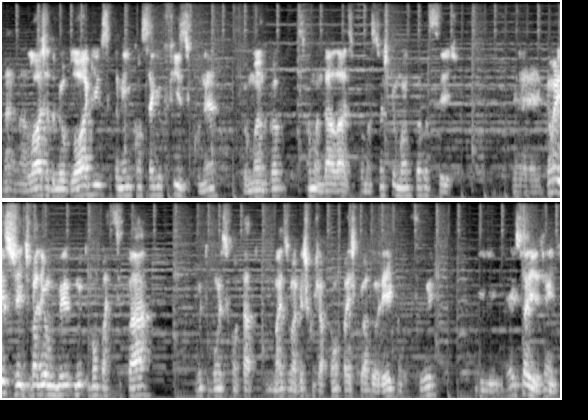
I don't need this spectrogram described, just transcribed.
na, na loja do meu blog, você também consegue o físico, né? Eu mando para só mandar lá as informações que eu mando para vocês. É, então é isso, gente. Valeu, muito bom participar. Muito bom esse contato mais uma vez com o Japão, um país que eu adorei quando eu fui. E é isso aí, gente.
